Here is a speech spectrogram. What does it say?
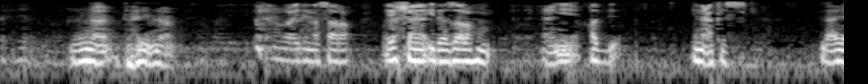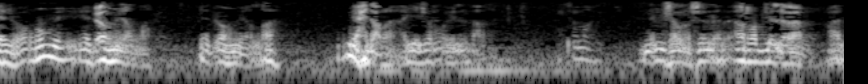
تحذير نعم تحريم نعم. وعيد النصارى. ويخشى إذا زارهم يعني قد ينعكس. لا يجرهم يدعوهم إلى الله. يدعوهم إلى الله. ويحذر أن يجروا إلى الباطل النبي صلى الله عليه وسلم الرب جل وعلا قال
